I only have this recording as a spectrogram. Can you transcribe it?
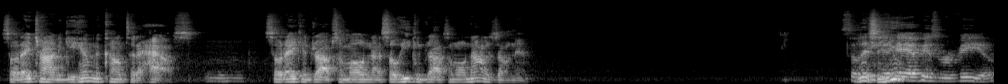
so they trying to get him to come to the house hmm so they can drop some more, so he can drop some more knowledge on them. So Listen, he could you- have his reveal.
